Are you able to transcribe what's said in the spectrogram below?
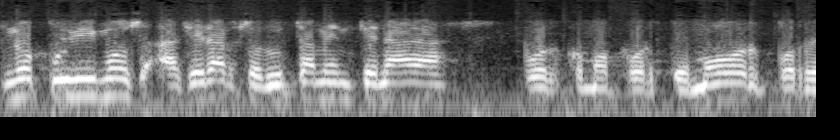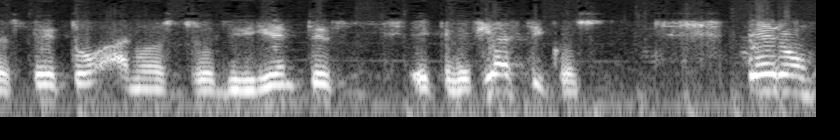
no pudimos hacer absolutamente nada por como por temor, por respeto a nuestros dirigentes eclesiásticos. Pero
